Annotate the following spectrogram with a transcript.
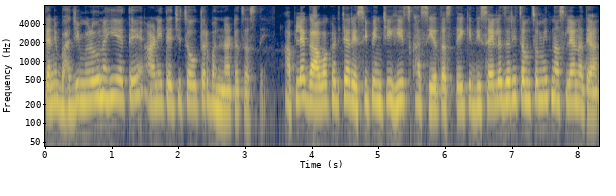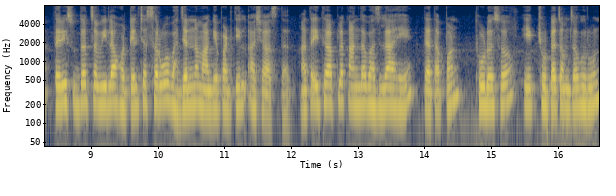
त्याने भाजी मिळूनही येते आणि त्याची चव तर भन्नाटच असते. आपल्या गावाकडच्या रेसिपींची हीच खासियत असते की दिसायला जरी चमचमीत नसल्या ना त्या तरीसुद्धा चवीला हॉटेलच्या सर्व भाज्यांना मागे पाडतील अशा असतात. आता इथं आपला कांदा भाजला आहे त्यात आपण थोडंसं एक छोटा चमचा भरून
